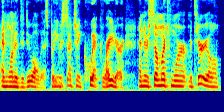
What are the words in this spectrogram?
and wanted to do all this, but he was such a quick writer, and there's so much more material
